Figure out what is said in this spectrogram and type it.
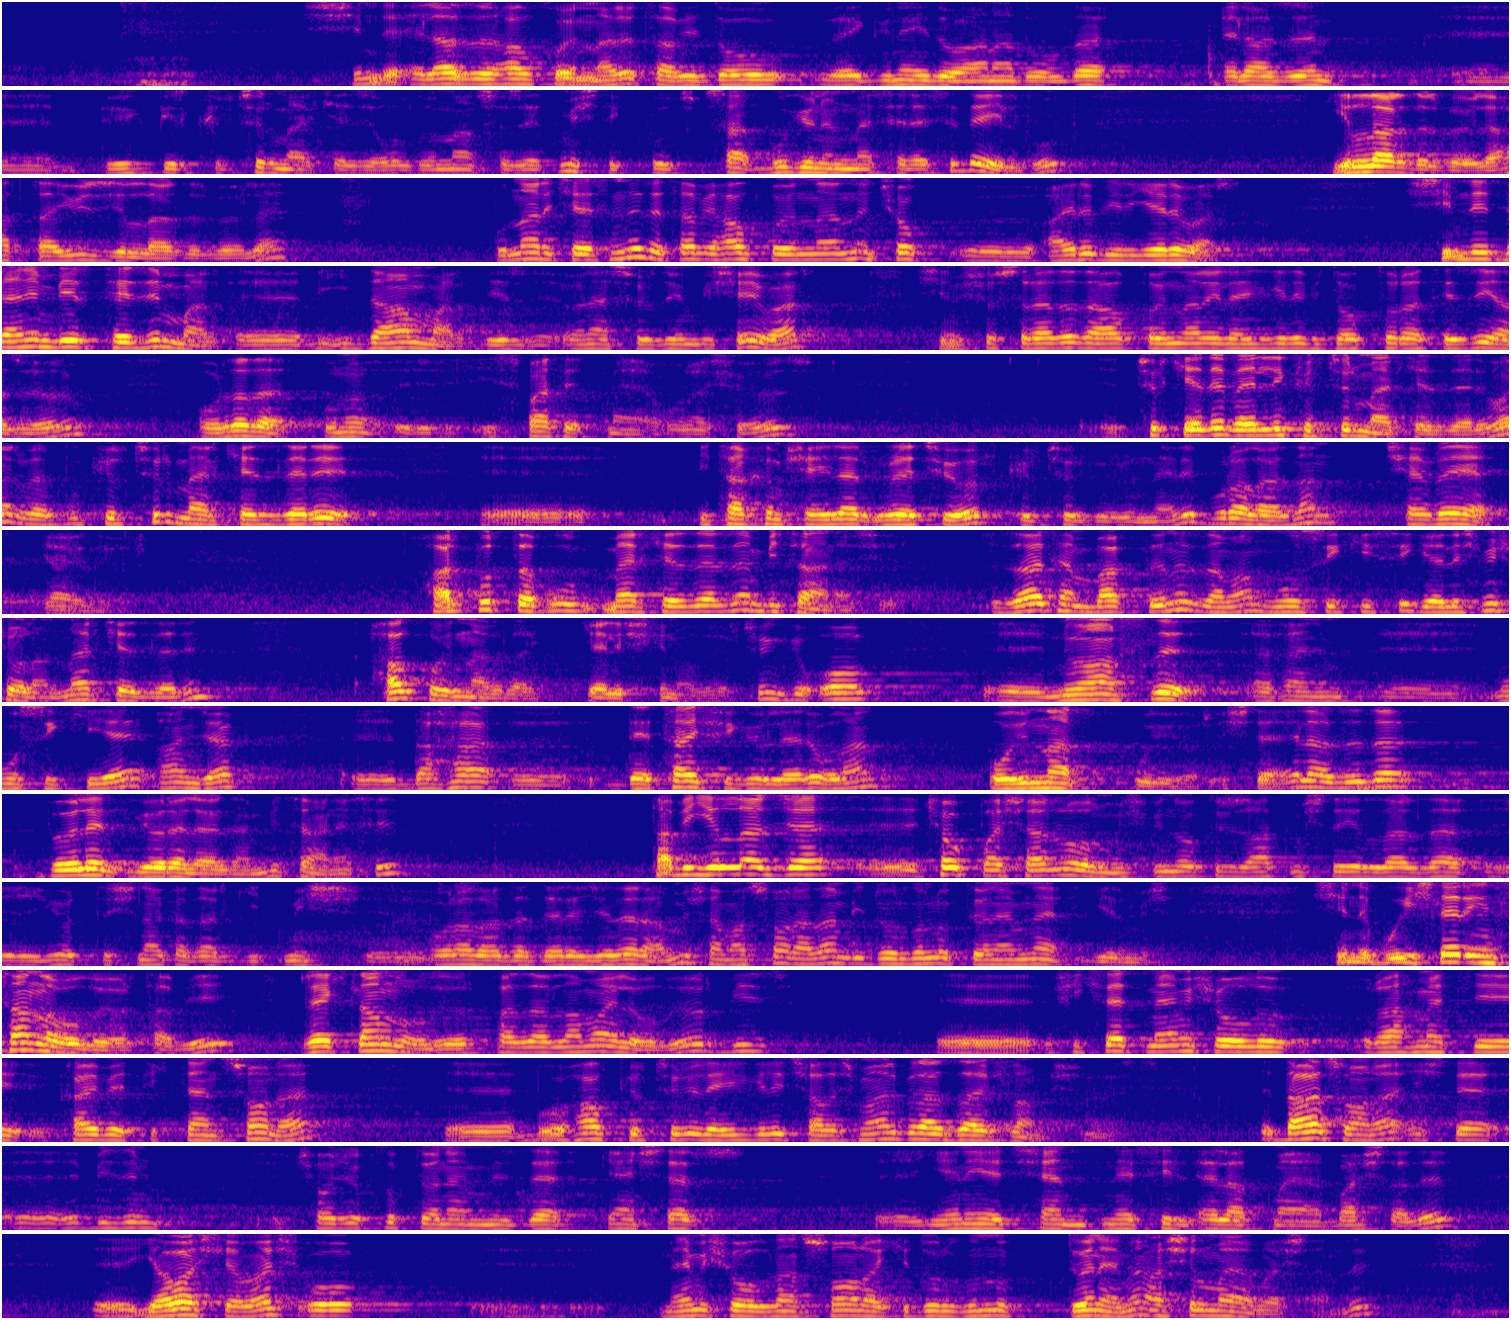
Şimdi Elazığ halk oyunları tabii Doğu ve Güneydoğu Anadolu'da Elazığ'ın büyük bir kültür merkezi olduğundan söz etmiştik. Bu bugünün meselesi değil bu. Yıllardır böyle, hatta yüz yıllardır böyle. Bunlar içerisinde de tabii halk oyunlarının çok e, ayrı bir yeri var. Şimdi benim bir tezim var, e, bir iddiam var, bir öne sürdüğüm bir şey var. Şimdi şu sırada da halk oyunlarıyla ilgili bir doktora tezi yazıyorum. Orada da bunu e, ispat etmeye uğraşıyoruz. Türkiye'de belli kültür merkezleri var ve bu kültür merkezleri e, bir takım şeyler üretiyor, kültür ürünleri. Buralardan çevreye yayılıyor. Harput da bu merkezlerden bir tanesi. Zaten baktığınız zaman musikisi gelişmiş olan merkezlerin halk oyunları da gelişkin oluyor. Çünkü o e, nüanslı efendim e, musikiye ancak e, daha e, detay figürleri olan oyunlar uyuyor. İşte Elazığ'da böyle yörelerden bir tanesi. Tabii yıllarca e, çok başarılı olmuş. 1960'lı yıllarda e, yurt dışına kadar gitmiş, e, oralarda dereceler almış ama sonradan bir durgunluk dönemine girmiş. Şimdi bu işler insanla oluyor tabii. Reklamla oluyor, pazarlamayla oluyor. Biz Fikret Memişoğlu rahmetli kaybettikten sonra e, bu halk kültürüyle ilgili çalışmalar biraz zayıflamış. E, Daha sonra işte e, bizim çocukluk dönemimizde gençler e, yeni yetişen nesil el atmaya başladı. E, Yavaş yavaş o e, Memişoğlu'dan sonraki durgunluk dönemi aşılmaya başlandı.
